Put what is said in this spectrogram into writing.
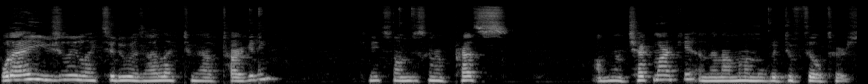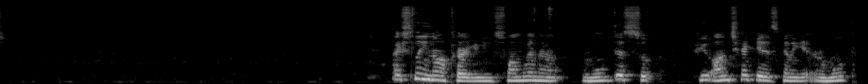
What I usually like to do is I like to have targeting. Okay, so I'm just gonna press I'm to check mark it and then I'm to move it to filters. Actually not targeting, so I'm to remove this. So if you uncheck it, it's to get removed.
